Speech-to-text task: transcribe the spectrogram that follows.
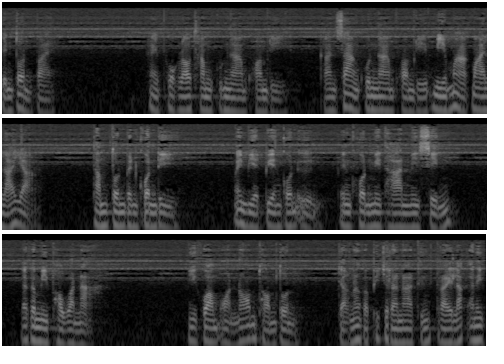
เป็นต้นไป ให้พวกเราทำคุณงามความดี การสร้างคุณงามความดีมีมากมายหลายอย่างทำตนเป็นคนดี ไม่เบียดเบียนคนอื่น เป็นคนมีทานมีศีลแล้วก็มีภาวนา มีความอ่อนน้อมถ่อมตน จากนั้นก็พิจารณาถึงไตรลักษณ์อนิจ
